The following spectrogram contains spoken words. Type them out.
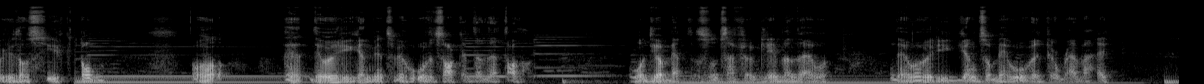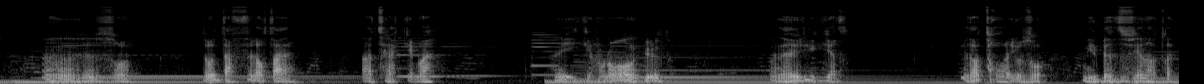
Pga. sykdom. Og det, det, jo ryggen min som er hovedsaken til dette. da. Og diabetes selvfølgelig, men det er jo, det er jo ryggen som er hovedproblemet her. Eh, så det var derfor at jeg, jeg trekker meg. Ikke for noe annet Gud, men det er ryggen. Men jeg tar jo så mye medisin at er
